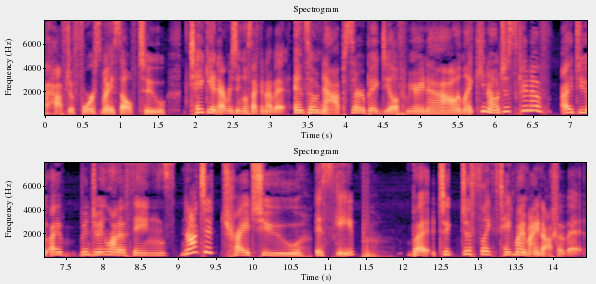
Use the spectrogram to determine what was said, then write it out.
have to force myself to take in every single second of it. And so naps are a big deal for me right now. And like, you know, just kind of, I do, I've been doing a lot of things not to try to escape, but to just like take my mind off of it.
